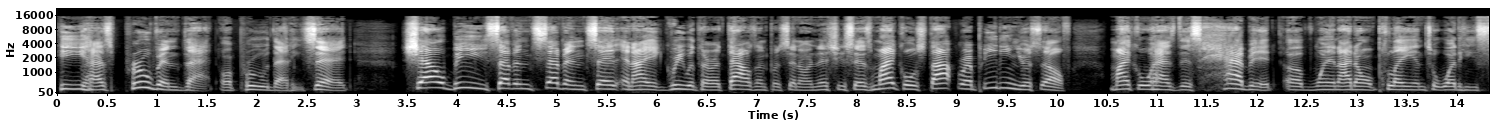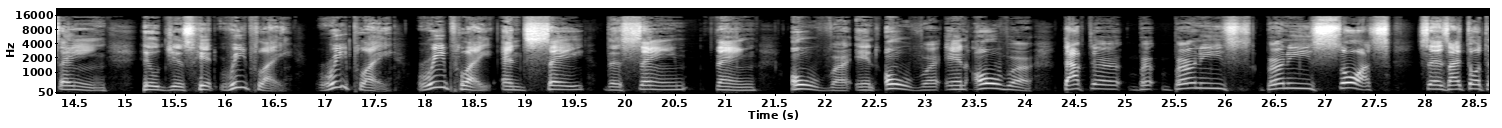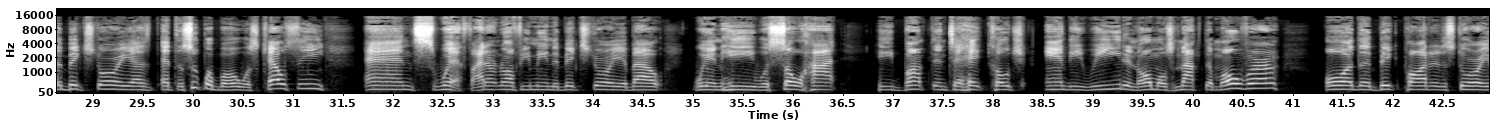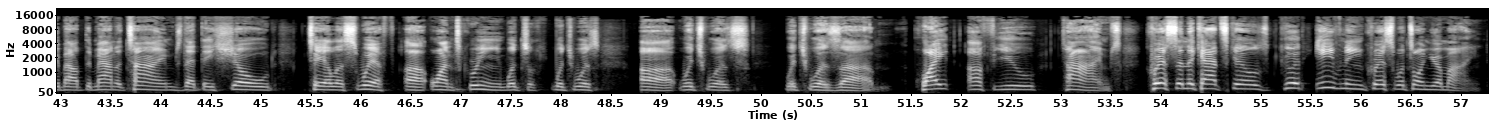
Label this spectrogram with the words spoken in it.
he has proven that, or proved that he said. Shall be seven seven said, and I agree with her a thousand percent on this. She says, Michael, stop repeating yourself. Michael has this habit of when I don't play into what he's saying, he'll just hit replay, replay, replay, and say the same thing over and over and over. Dr. Ber- Bernie's Bernie's Sauce says, I thought the big story as, at the Super Bowl was Kelce and Swift. I don't know if you mean the big story about when he was so hot he bumped into head coach Andy Reid and almost knocked him over, or the big part of the story about the amount of times that they showed Taylor Swift uh, on screen, which which was uh, which was which was um, quite a few times. Chris in the Catskills. Good evening, Chris. What's on your mind?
